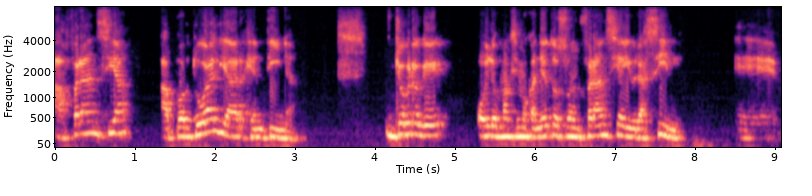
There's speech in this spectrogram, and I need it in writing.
a Francia, a Portugal y a Argentina. Yo creo que hoy los máximos candidatos son Francia y Brasil. Eh,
